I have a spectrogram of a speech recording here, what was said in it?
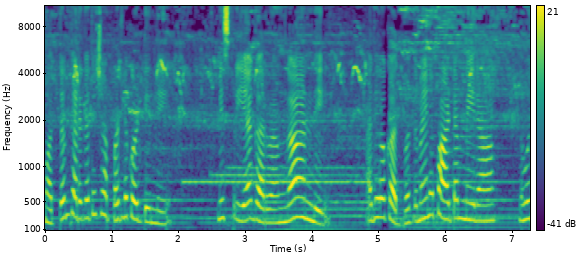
మొత్తం తరగతి చప్పట్లు కొట్టింది. మిస్ ప్రియా గర్వంగా అంది. అది ఒక అద్భుతమైన పాఠం మీరా? నువ్వు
